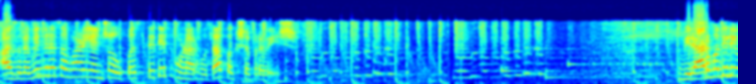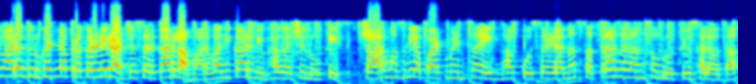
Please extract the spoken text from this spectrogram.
आज रवींद्र चव्हाण यांच्या उपस्थितीत होणार होता पक्षप्रवेश. विरारमधील इमारत दुर्घटना प्रकरणी राज्य सरकारला मानवाधिकार विभागाची नोटीस. चार मजली अपार्टमेंटचा एक भाग कोसळल्यानं सतरा जणांचा मृत्यू झाला होता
